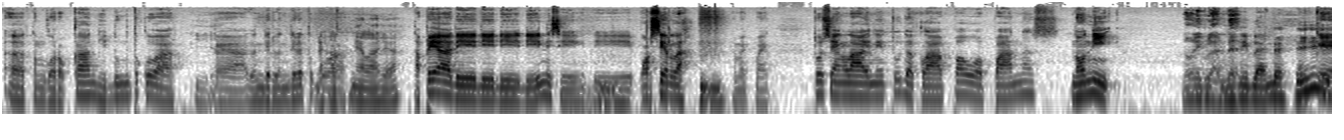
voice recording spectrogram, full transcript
eh, tenggorokan, hidung itu keluar. Kayak lendir-lendirnya tuh keluar. Haknya lah ya. Tapi ya di di di, di ini sih, di porsir lah. Yang baik-baik. Terus yang lain itu udah kelapa, uap panas, noni. Noni Belanda. Ini Belanda. Oke.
